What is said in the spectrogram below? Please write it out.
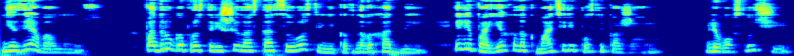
я зря волнуюсь. Подруга просто решила остаться у родственников на выходные или поехала к матери после пожара. В любом случае,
